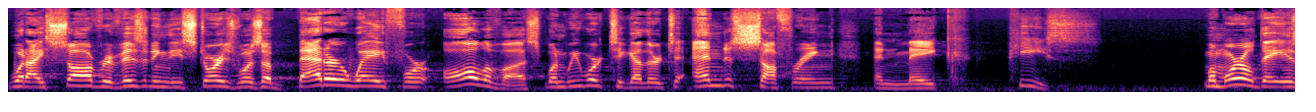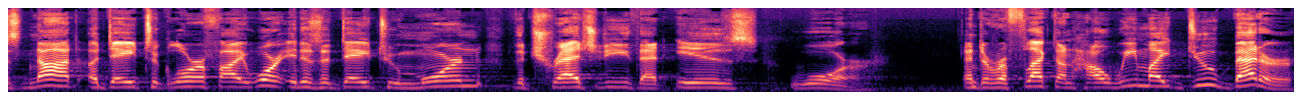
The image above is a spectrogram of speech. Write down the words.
What I saw revisiting these stories was a better way for all of us when we work together to end suffering and make peace. Memorial Day is not a day to glorify war, it is a day to mourn the tragedy that is war and to reflect on how we might do better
